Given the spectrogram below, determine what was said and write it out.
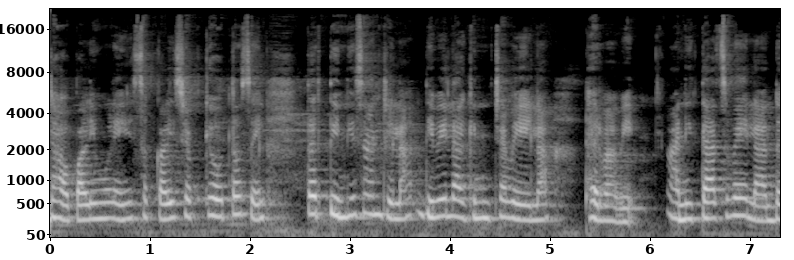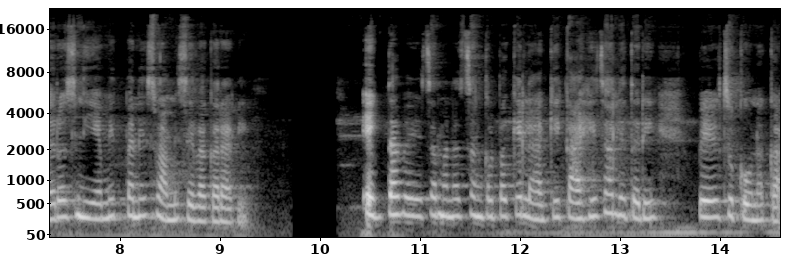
धावपाळीमुळे सकाळी शक्य होत असेल तर तिन्ही सांजेला दिवे लागण्याच्या वेळेला ठरवावे आणि त्याच वेळेला दररोज नियमितपणे स्वामी सेवा करावी. एकदा वेळेचा मनात संकल्प केला की काही झाले तरी वेळ चुकवू नका.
